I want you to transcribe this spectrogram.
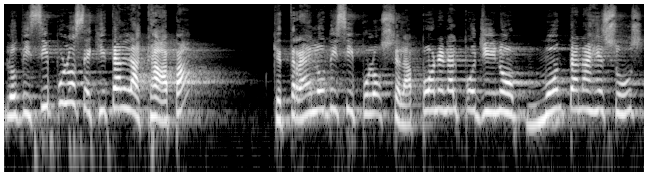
los discípulos se quitan la capa que traen los discípulos, se la ponen al pollino, montan a Jesús,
